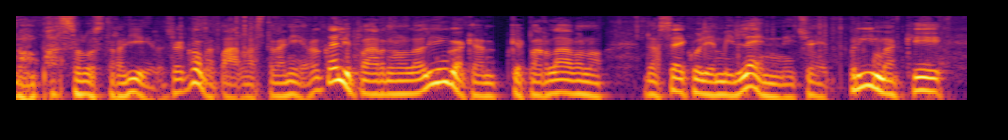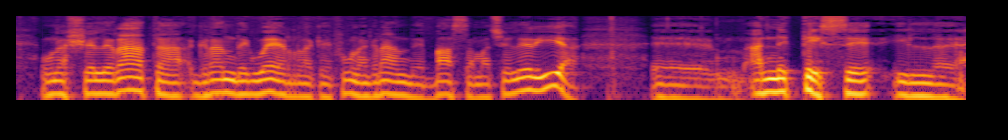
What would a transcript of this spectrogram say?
non passa lo straniero. Cioè, come parla straniero? Quelli parlano la lingua che, che parlavano da secoli e millenni, cioè prima che una scellerata grande guerra, che fu una grande bassa macelleria, eh, annettesse il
